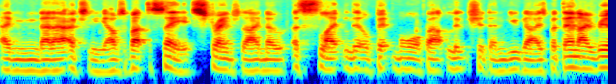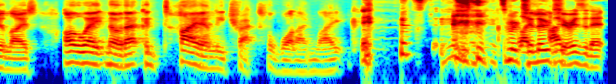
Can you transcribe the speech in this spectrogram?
I mean that actually I was about to say it's strange that I know a slight little bit more about Lucha than you guys, but then I realized, oh wait, no, that entirely tracks for what I'm like. it's, it's Mucha Like, Lucha, I- isn't it?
